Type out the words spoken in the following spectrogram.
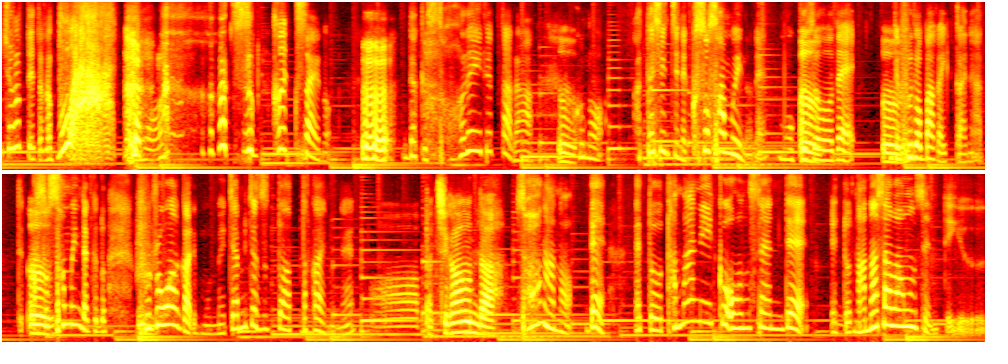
ちょろって言ったらブワーってもう すっごい臭いの。だけどそれ入れたらうん。この私んちねクソ寒いのね。木造で,、うん。で風呂場が1階にあってうん。クソ寒いんだけど、風呂上がりもめちゃめちゃずっとあったかいのね。あーやっぱ違うんだ。そうなの。で、えっと、たまに行く温泉で、えっと、七沢温泉っていう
